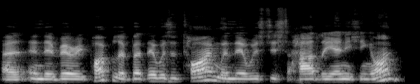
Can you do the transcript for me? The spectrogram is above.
and, and, they're very popular. But there was a time when there was just hardly anything on.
